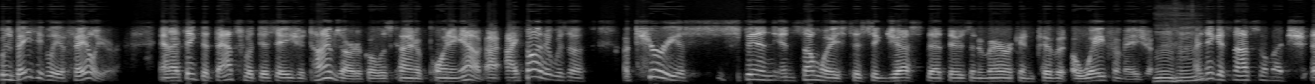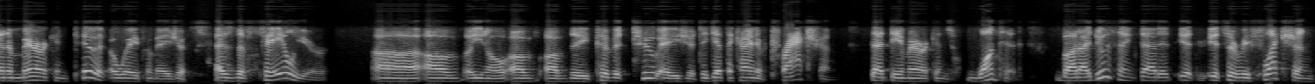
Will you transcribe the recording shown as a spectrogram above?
was basically a failure. And I think that that's what this Asia Times article was kind of pointing out. I, I thought it was a, a curious spin in some ways to suggest that there's an American pivot away from Asia. Mm-hmm. I think it's not so much an American pivot away from Asia as the failure uh, of you know of of the pivot to Asia to get the kind of traction that the Americans wanted. But I do think that it, it it's a reflection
